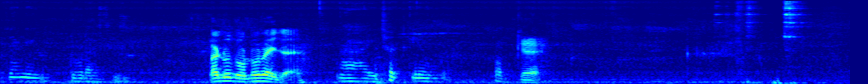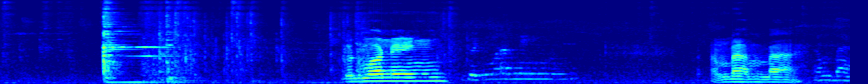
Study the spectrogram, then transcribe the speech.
જાણે ઢોળાશે આટલું તો ઢોળાઈ જાય. હા એ છટકે એવું okay. Good morning good morning Amba Amba Amba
